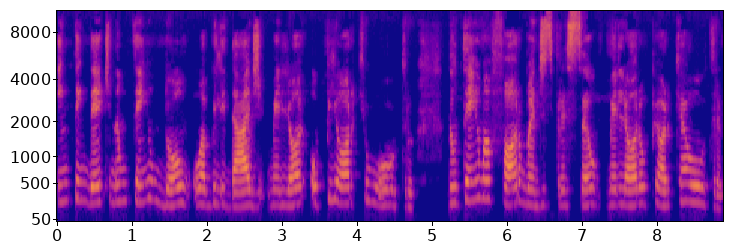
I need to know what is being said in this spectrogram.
entender que não tem um dom ou habilidade melhor ou pior que o outro, não tem uma forma de expressão melhor ou pior que a outra.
